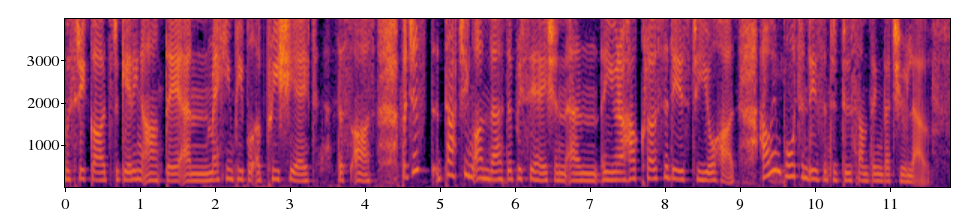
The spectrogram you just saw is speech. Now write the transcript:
with regards to getting out there and making people appreciate this art. But just touching on that appreciation and you know how close it is to your heart. How important is it to do something that you love?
